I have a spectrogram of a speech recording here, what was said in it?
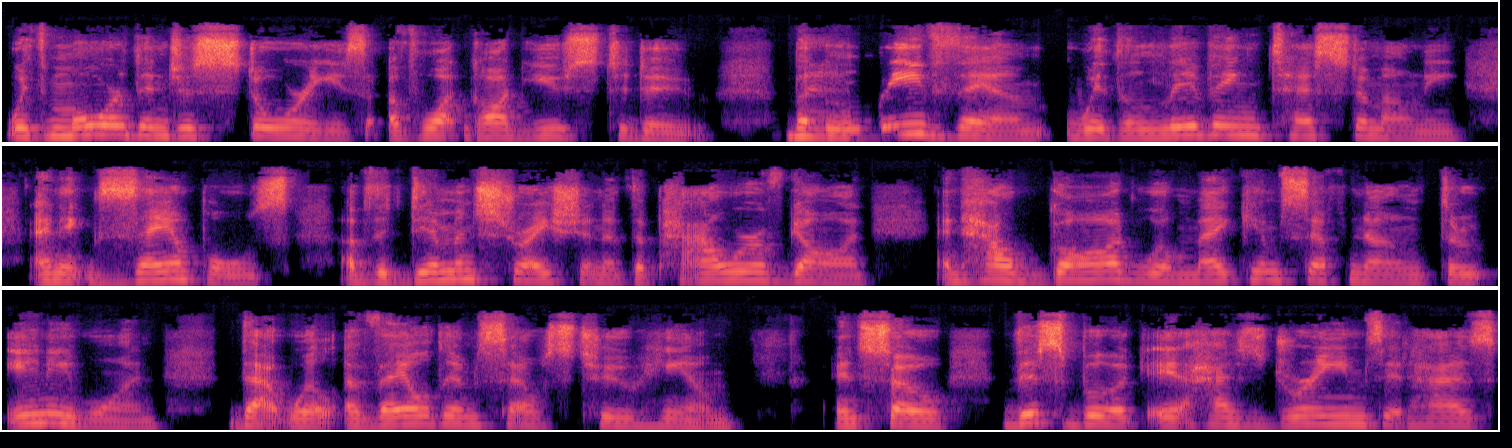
with more than just stories of what God used to do, but leave them with living testimony and examples of the demonstration of the power of God and how God will make himself known through anyone that will avail themselves to him. And so this book, it has dreams, it has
